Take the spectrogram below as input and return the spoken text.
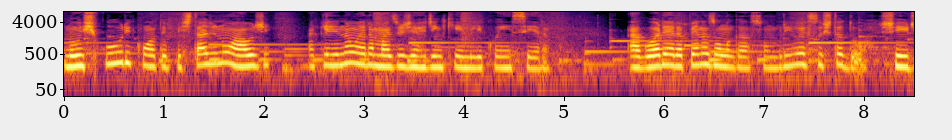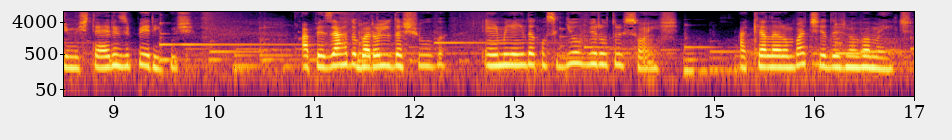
No escuro e com a tempestade no auge, aquele não era mais o jardim que Emily conhecera. Agora era apenas um lugar sombrio e assustador, cheio de mistérios e perigos. Apesar do barulho da chuva, Emily ainda conseguia ouvir outros sons. Aquelas eram batidas novamente,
